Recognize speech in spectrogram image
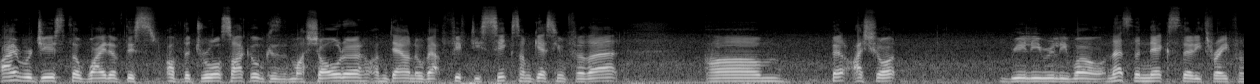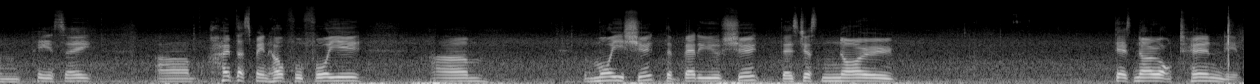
I reduced the weight of this of the draw cycle because of my shoulder. I'm down to about 56. I'm guessing for that. Um, but I shot really, really well, and that's the NXT 33 from PSE. Um, hope that's been helpful for you. Um, the more you shoot, the better you shoot. There's just no there's no alternative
